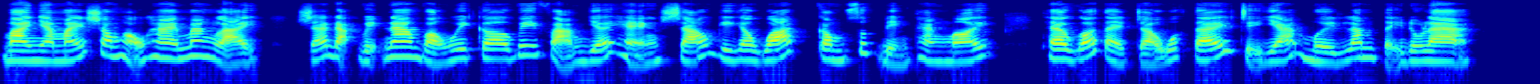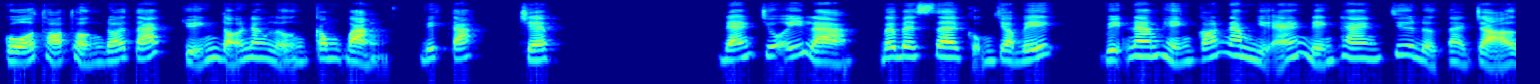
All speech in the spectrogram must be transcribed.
mà nhà máy sông Hậu 2 mang lại sẽ đặt Việt Nam vào nguy cơ vi phạm giới hạn 6 GW công suất điện than mới theo gói tài trợ quốc tế trị giá 15 tỷ đô la của thỏa thuận đối tác chuyển đổi năng lượng công bằng, viết tắt JEP. Đáng chú ý là BBC cũng cho biết Việt Nam hiện có 5 dự án điện than chưa được tài trợ,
